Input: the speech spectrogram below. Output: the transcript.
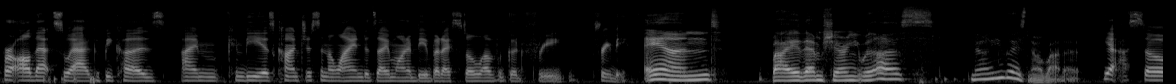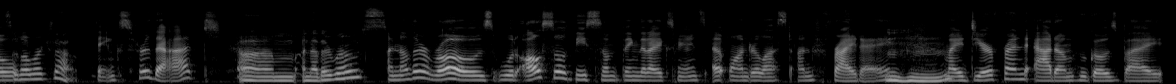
for all that swag. Because I'm can be as conscious and aligned as I want to be, but I still love a good free freebie. and by them sharing it with us, now you guys know about it. Yeah. So So it all works out. thanks for that. Um, another rose. Another rose would also be something that I experienced at Wanderlust on Friday. My dear friend Adam, who goes by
